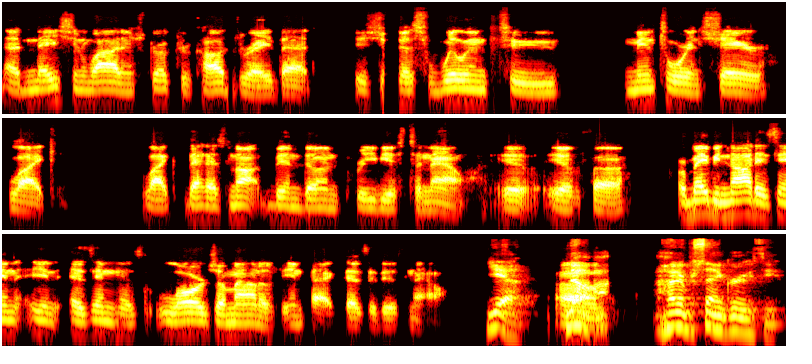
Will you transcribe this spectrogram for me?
a nationwide instructor cadre that is just willing to mentor and share like like that has not been done previous to now if if uh or maybe not as in, in as in as large amount of impact as it is now yeah no um, I 100% agree with you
